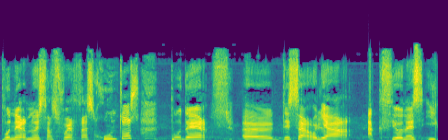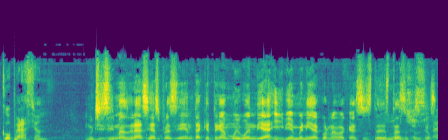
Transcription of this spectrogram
poner nuestras fuerzas juntos poder desarrollar acciones y cooperación. Muchísimas gracias, Presidenta. Que tenga muy buen día y bienvenida a Cuernavaca. Es usted está en su casa.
